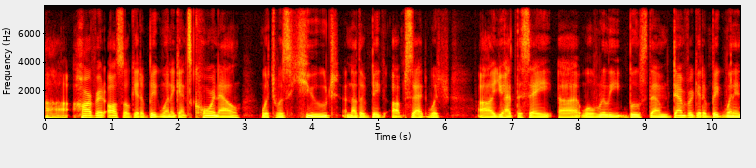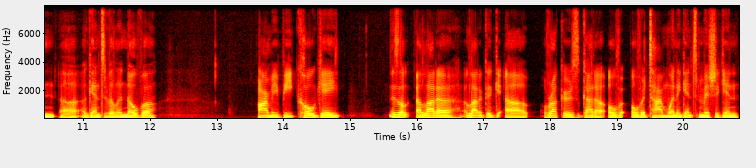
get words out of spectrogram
Uh, Harvard also get a big win against Cornell, which was huge. Another big upset, which uh, you have to say uh, will really boost them. Denver get a big win in, uh, against Villanova. Army beat Colgate. There's a, a lot of a lot of good. Uh, Rutgers got a over overtime win against Michigan.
